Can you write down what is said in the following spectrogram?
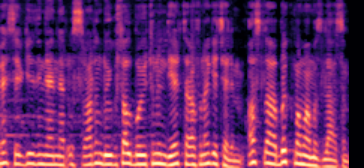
Ve sevgili dinleyenler ısrarın duygusal boyutunun diğer tarafına geçelim. Asla bıkmamamız lazım.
